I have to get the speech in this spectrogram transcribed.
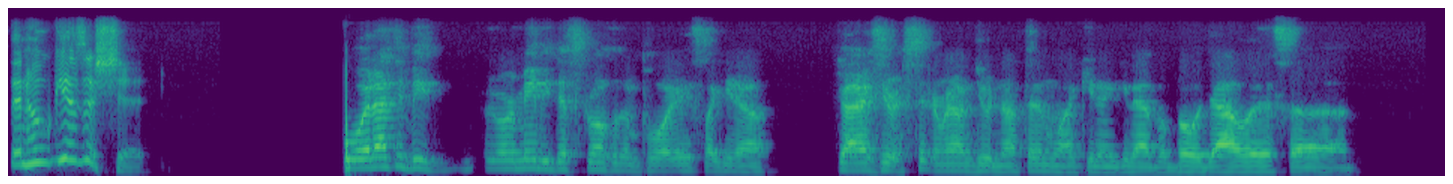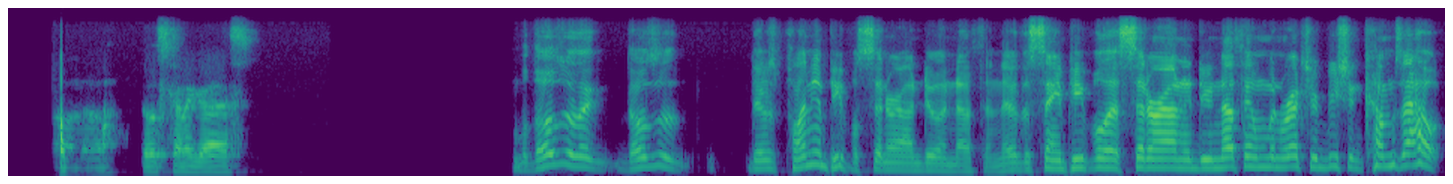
then who gives a shit? Well, it'd have to be, or maybe disgruntled employees, like you know, guys who are sitting around doing nothing. Like you know, you can have a Bo Dallas, uh, I don't know, those kind of guys. Well, those are the those are there's plenty of people sitting around doing nothing. They're the same people that sit around and do nothing when retribution comes out.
